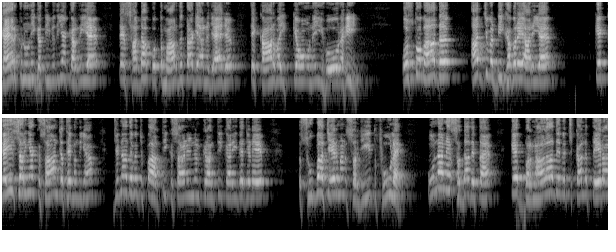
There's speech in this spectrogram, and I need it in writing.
ਗੈਰ ਕਾਨੂੰਨੀ ਗਤੀਵਿਧੀਆਂ ਕਰ ਰਹੀ ਹੈ ਤੇ ਸਾਡਾ ਪੁੱਤ ਮਾਰ ਦਿੱਤਾ ਗਿਆ ਨਜਾਇਜ਼ ਤੇ ਕਾਰਵਾਈ ਕਿਉਂ ਨਹੀਂ ਹੋ ਰਹੀ। ਉਸ ਤੋਂ ਬਾਅਦ ਅੱਜ ਵੱਡੀ ਖਬਰ ਇਹ ਆ ਰਹੀ ਹੈ ਕਿ ਕਈ ਸਾਰੀਆਂ ਕਿਸਾਨ ਜਥੇਬੰਦੀਆਂ, ਜਿਨ੍ਹਾਂ ਦੇ ਵਿੱਚ ਭਾਰਤੀ ਕਿਸਾਨ ਯੂਨੀਅਨ ਕ੍ਰਾਂਤੀਕਾਰੀ ਦੇ ਜਿਹੜੇ ਸੂਬਾ ਚੇਅਰਮੈਨ ਸਰਜੀਤ ਫੂਲ ਹੈ। ਉਹਨਾਂ ਨੇ ਸੱਦਾ ਦਿੱਤਾ ਹੈ ਕਿ ਬਰਨਾਲਾ ਦੇ ਵਿੱਚ ਕੱਲ 13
